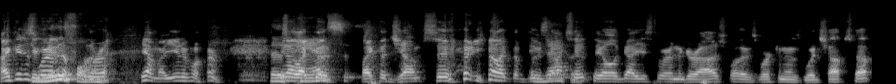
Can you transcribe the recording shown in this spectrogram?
I could just Your wear uniform. this. For the, yeah, my uniform. Those you know, pants. like the like the jumpsuit. you know, like the blue Exactly. jumpsuit the old guy used to wear in the garage while he was working on his wood shop stuff.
